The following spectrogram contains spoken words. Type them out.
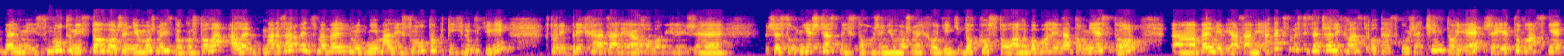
veľmi smutní z toho, že nemôžeme ísť do kostola, ale na, zároveň sme veľmi vnímali smutok tých ľudí, ktorí prichádzali a hovorili, že že sú nešťastní z toho, že nemôžeme chodiť do kostola, lebo boli na to miesto uh, veľmi viazaní. A tak sme si začali klásť otázku, že čím to je, že je to vlastne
